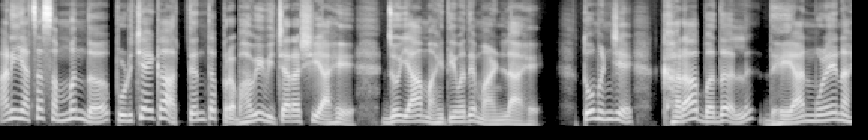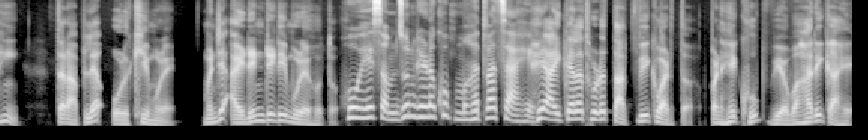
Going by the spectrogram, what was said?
आणि याचा संबंध पुढच्या एका अत्यंत प्रभावी विचाराशी आहे जो या माहितीमध्ये मांडला आहे. तो म्हणजे खरा बदल ध्येयांमुळे नाही तर आपल्या ओळखीमुळे. म्हणजे आयडेंटिटीमुळे होतो. हो हे समजून घेणं खूप महत्वाचं आहे. हे ऐकायला थोडं तात्विक वाटतं पण हे खूप व्यवहारिक आहे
